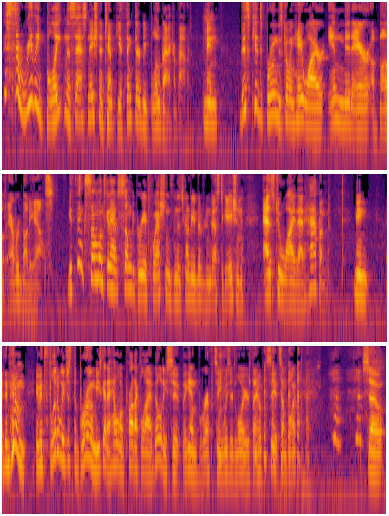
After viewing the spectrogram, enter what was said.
this is a really blatant assassination attempt. You think there'd be blowback about? I mean, this kid's broom is going haywire in midair above everybody else. You think someone's going to have some degree of questions, and there's going to be a bit of an investigation as to why that happened. I mean, at the minimum, if it's literally just the broom, he's got a hell of a product liability suit. Again, we're referencing wizard lawyers that I hope to see at some point. So,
